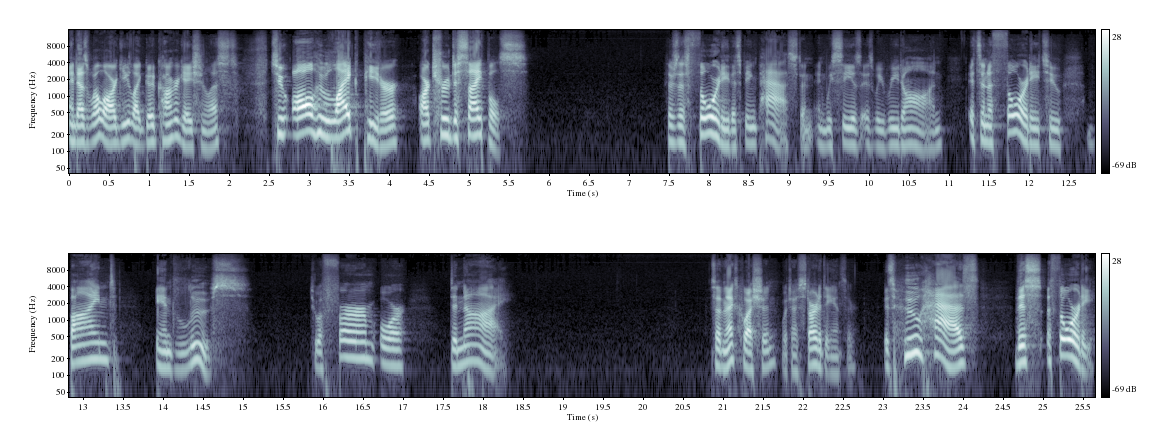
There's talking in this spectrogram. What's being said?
and as well argue, like good congregationalists, to all who, like Peter, are true disciples. There's authority that's being passed, and, and we see as, as we read on, it's an authority to bind and loose, to affirm or deny. So the next question, which I started to answer, is who has this authority?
